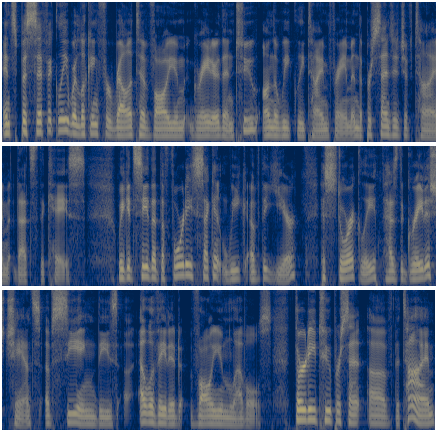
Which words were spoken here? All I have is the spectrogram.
and specifically, we're looking for relative volume greater than 2 on the weekly time frame and the percentage of time that's the case. We could see that the 42nd week of the year historically has the greatest chance of seeing these uh, elevated volume levels. 32% of the time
